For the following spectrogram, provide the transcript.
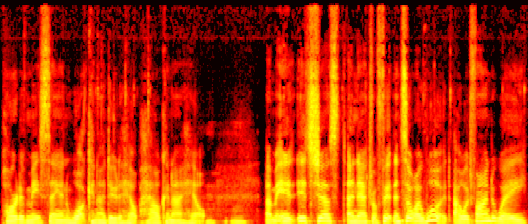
part of me saying, What can I do to help? How can I help? I mean, it, it's just a natural fit. And so I would. I would find a way,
